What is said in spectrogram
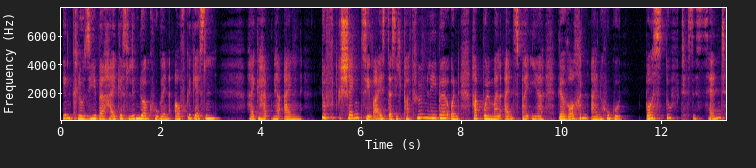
inklusive Heikes Lindor-Kugeln aufgegessen. Heike hat mir einen Duft geschenkt. Sie weiß, dass ich Parfüm liebe und habe wohl mal eins bei ihr gerochen, ein Hugo Boss Duft, es Scent.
